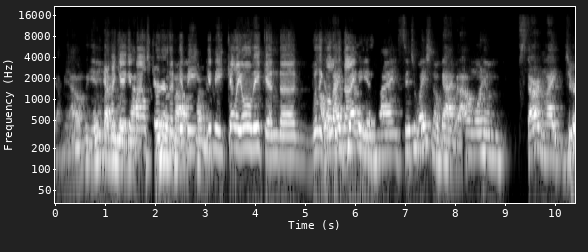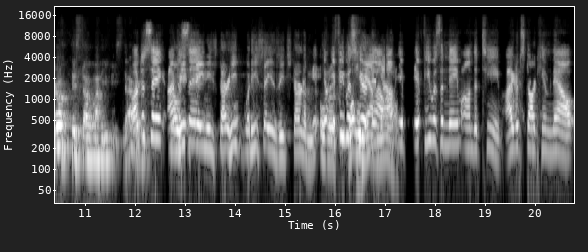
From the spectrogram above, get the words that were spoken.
I mean, I don't think anybody. If I can't get Miles Turner, then give me Turner. give me Kelly Olynyk and uh, Willie Cauley like Kelly is my situational guy, but I don't want him starting like Gerald is talking about. He be starting. Well, I'm just saying. I'm no, just he's saying, he'd start. He what he's saying is he'd start him. Over if he was here now, now. Um, if if he was the name on the team, I would start him now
